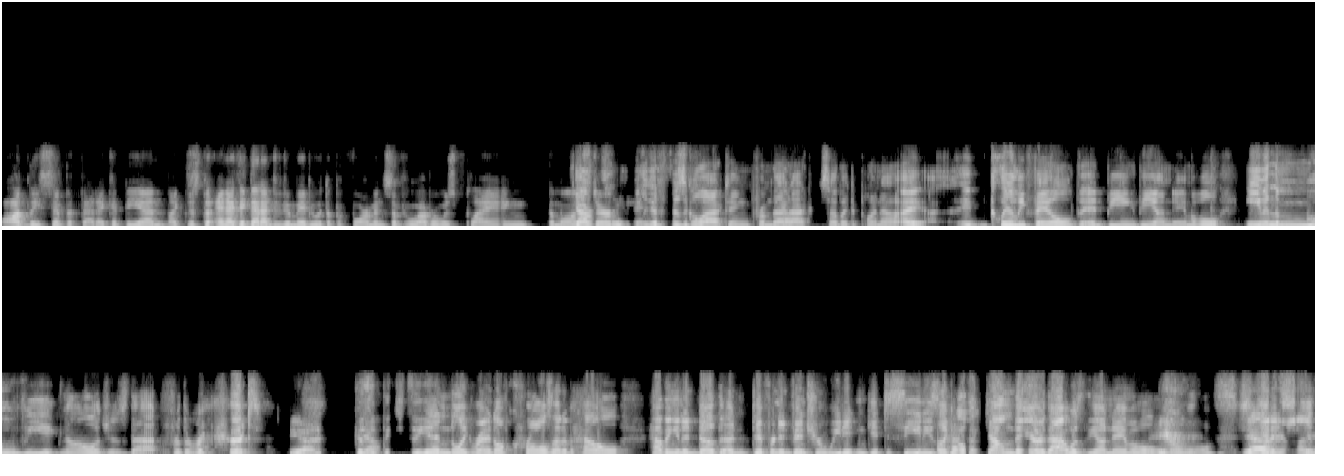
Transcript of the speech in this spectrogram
oddly sympathetic at the end. Like just the, and I think that had to do maybe with the performance of whoever was playing the Yeah, monster. really, really good physical acting from that Yeah. actress. I'd like to point out. I it clearly failed at being the unnameable. Even the movie acknowledges that for the record. yeah. Because Yeah. at, at the end, like Randolph crawls out of hell, having an another a different adventure we didn't get to see, and he's like, "Oh, down there, that was the unnameable." unnameable. You, Yeah, didn't, you're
